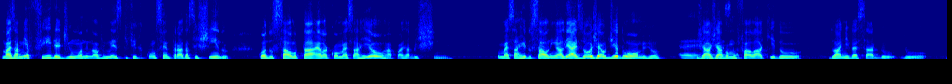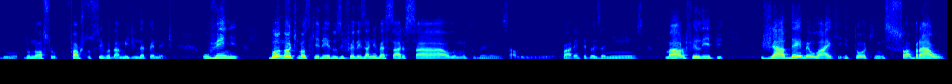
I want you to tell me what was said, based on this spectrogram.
Mas a minha filha, de um ano e nove meses, que fica concentrada assistindo. Quando o Saulo tá, ela começa a rir, ô oh, rapaz, a bichinha. Começa a rir do Saulinho. Aliás, hoje é o dia do homem, viu? É, já já vamos falar aqui do, do aniversário do, do, do, do nosso Fausto Silva da mídia independente. O Vini, boa noite, meus queridos, e feliz aniversário, Saulo. Muito bem, Saulo. 42 aninhos. Mauro Felipe, já dei meu like e tô aqui em Sobral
